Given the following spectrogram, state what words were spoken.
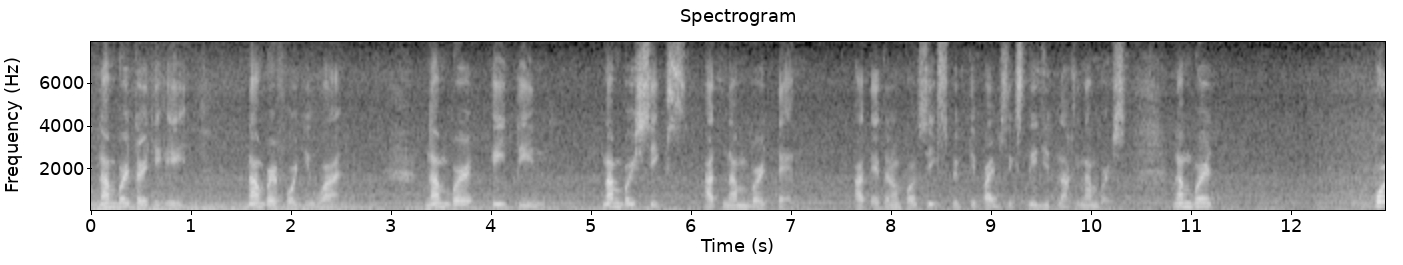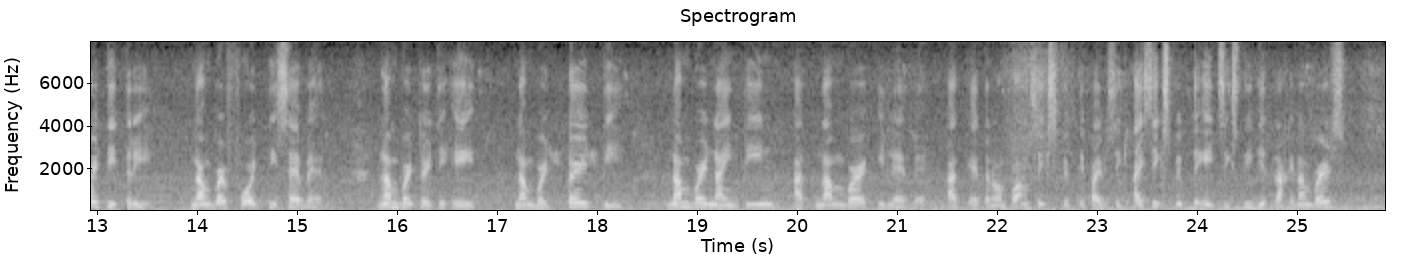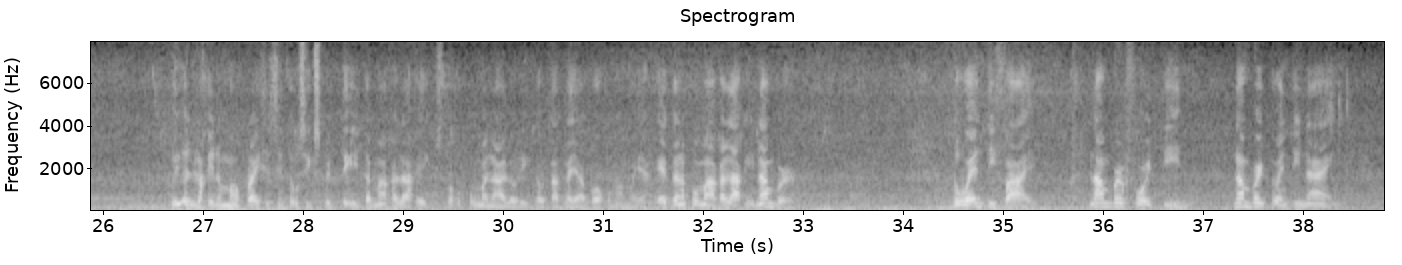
Number 38. Number 41. Number 18. Number 6 at number 10. At ito naman po ang 655, 6 digit lucky numbers. Number 43, number 47, number 38, number 30, number 19 at number 11. At ito naman po ang 655 6 ay 658 6 digit lucky numbers. Uy, ang laki ng mga prices nitong 658 na mga kalaki. Gusto ko pong manalo rito. Tataya po ako mamaya. Ito na po mga kalaki. Number 25, number 14, number 29,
